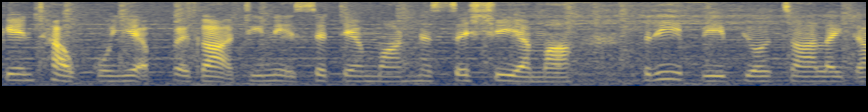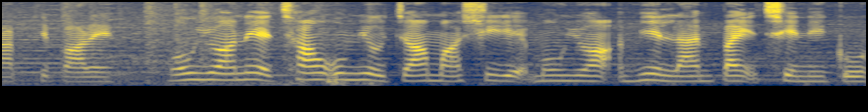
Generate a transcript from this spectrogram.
ကင်းထောက်ကွန်ရက်အဖွဲ့ကဒီနေ့စက်တင်ဘာ28ရက်မှာသတိပေးပြောကြားလိုက်တာဖြစ်ပါတယ်။မုံရွာနဲ့ချောင်းဦးမြို့ကြားမှာရှိတဲ့မုံရွာအမြင့်လိုင်းပိုင်းအခြေအနေကို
